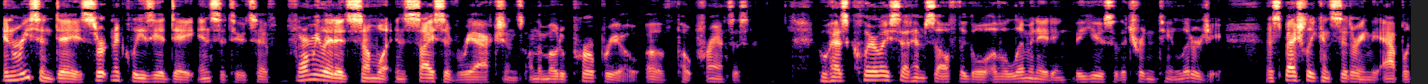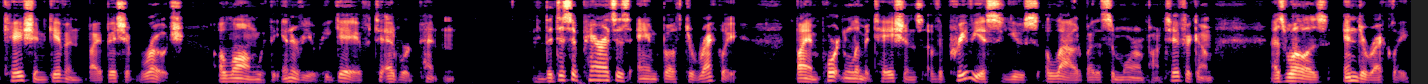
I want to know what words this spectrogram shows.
In recent days, certain Ecclesia Dei institutes have formulated somewhat incisive reactions on the motu proprio of Pope Francis, who has clearly set himself the goal of eliminating the use of the Tridentine liturgy, especially considering the application given by Bishop Roche, along with the interview he gave to Edward Pentin. The disappearance is aimed both directly by important limitations of the previous use allowed by the Summorum Pontificum, as well as indirectly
